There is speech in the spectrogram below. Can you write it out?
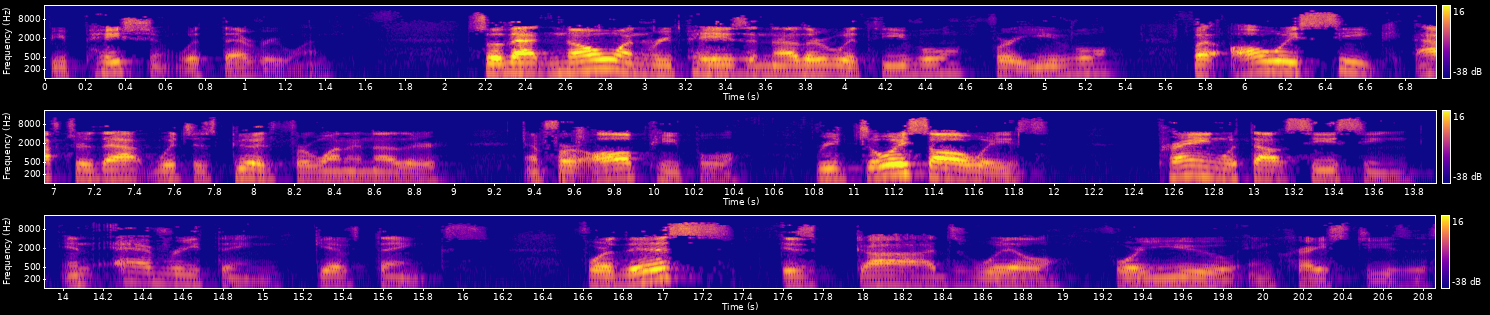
Be patient with everyone, so that no one repays another with evil for evil but always seek after that which is good for one another and for all people. Rejoice always, praying without ceasing. In everything give thanks, for this is God's will for you in Christ Jesus.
